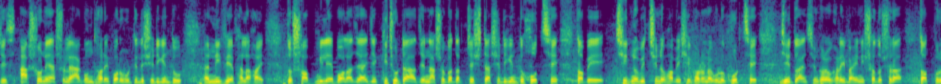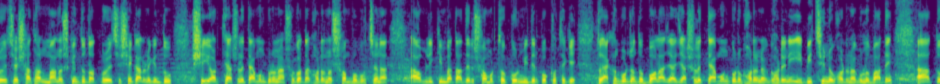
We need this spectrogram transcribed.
যে আসনে আসলে আগুন ধরে, পরবর্তীতে সেটি কিন্তু নিভিয়ে ফেলা হয়। তো সব মিলে বলা যায় যে কিছুটা যে নাশকতার চেষ্টা সেটি কিন্তু হচ্ছে, তবে ছিন্ন বিচ্ছিন্নভাবে সেই ঘটনাগুলো ঘটছে। যেহেতু আইন শৃঙ্খলাকারী বাহিনীর সদস্যরা তৎপর রয়েছে, সাধারণ মানুষ কিন্তু তৎপর রয়েছে সে কারণে কিন্তু সেই অর্থে আসলে তেমন কোনো নাশকতা ঘটানো সম্ভব হচ্ছে না আওয়ামী লীগ কিংবা তাদের সমর্থক কর্মীদের পক্ষ থেকে। তো এখন পর্যন্ত বলা যায় যে আসলে তেমন কোনো ঘটনা ঘটেনি এই বিচ্ছিন্ন ঘটনাগুলো বাদে। তো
